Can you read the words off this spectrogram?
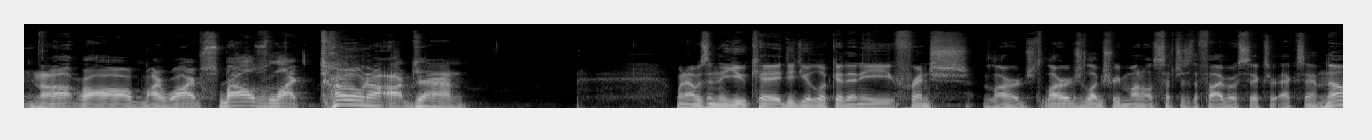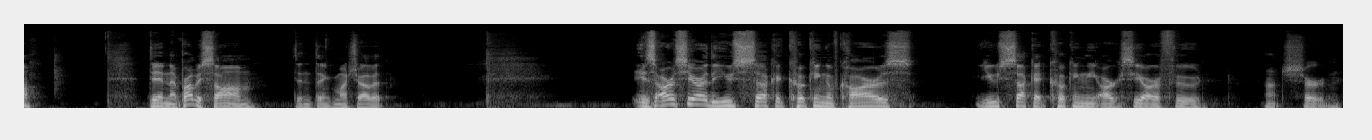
No, oh, my wife smells like tuna again. When I was in the UK, did you look at any French large large luxury models such as the 506 or XM? No. Didn't. I probably saw them. Didn't think much of it. Is RCR the you suck at cooking of cars? You suck at cooking the RCR of food. Not certain.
